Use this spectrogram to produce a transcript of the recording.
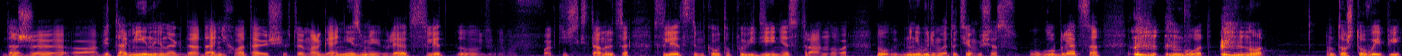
даже э, витамины иногда, да, не хватающие в твоем организме, являются след, ну, фактически становятся следствием какого-то поведения странного. Ну, мы не будем в эту тему сейчас углубляться, вот, но то, что выпей,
